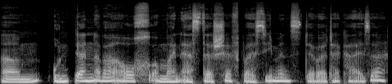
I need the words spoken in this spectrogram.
Ähm, und dann aber auch mein erster Chef bei Siemens, der Walter Kaiser.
